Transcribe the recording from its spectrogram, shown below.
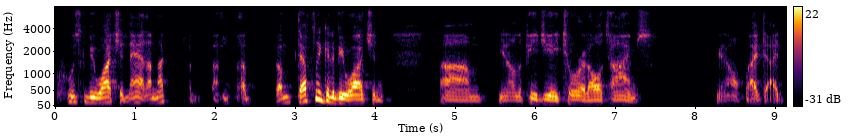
who's going to be watching that? I'm not. I'm, I'm, I'm definitely going to be watching, um, you know, the PGA Tour at all times. You know, I, I,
